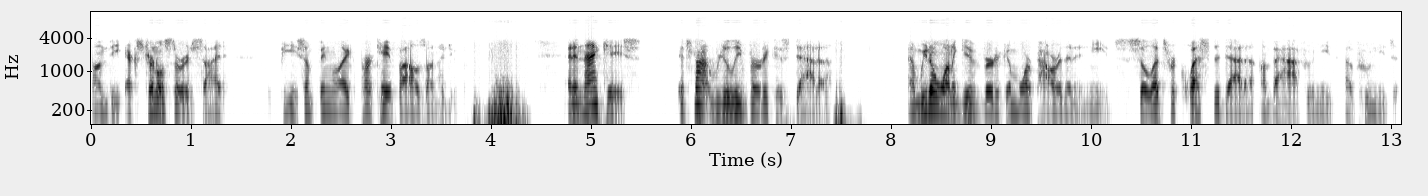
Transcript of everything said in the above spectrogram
on the external storage side be something like Parquet files on Hadoop. And in that case, it's not really Vertica's data. And we don't want to give Vertica more power than it needs. So let's request the data on behalf who needs, of who needs it.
